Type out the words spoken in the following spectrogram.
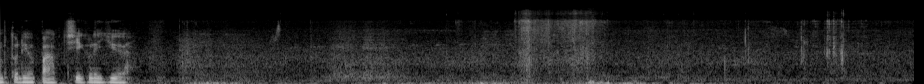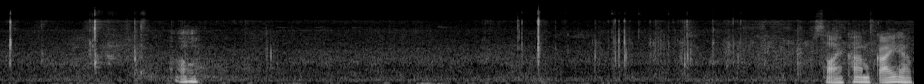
มตัวเดียวปากฉีกเลยเหยื่อเอาสายข้ามไกด์ครับ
